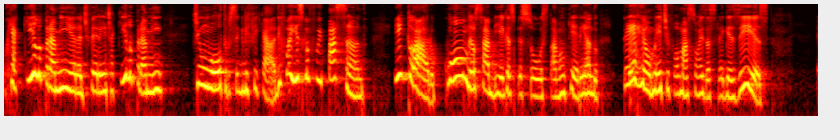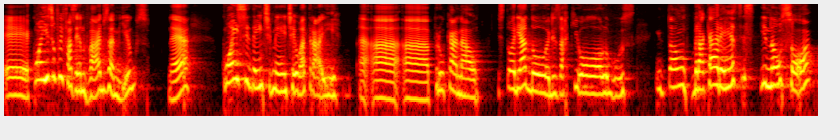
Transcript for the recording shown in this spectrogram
Porque aquilo para mim era diferente, aquilo para mim tinha um outro significado. E foi isso que eu fui passando. E claro, como eu sabia que as pessoas estavam querendo ter realmente informações das freguesias, é, com isso eu fui fazendo vários amigos, né? Coincidentemente, eu atraí para o canal historiadores, arqueólogos, então, bracarenses e não só.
